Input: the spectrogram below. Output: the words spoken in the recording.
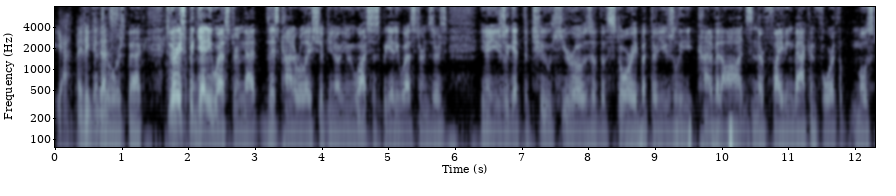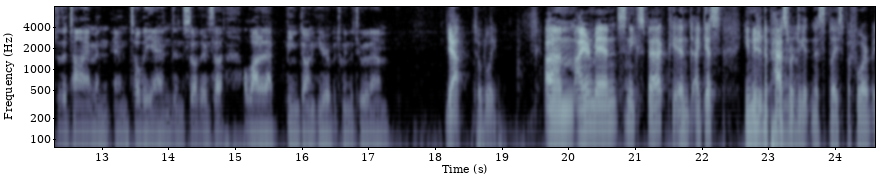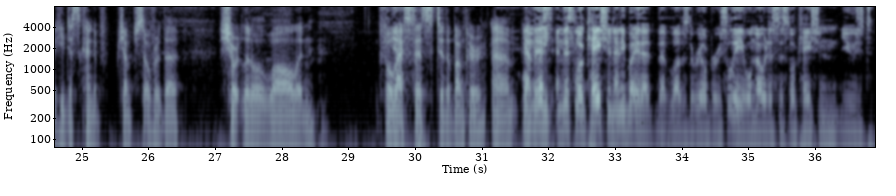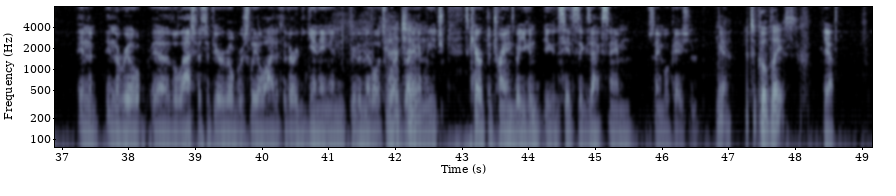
yeah, I think Gets that's her horse back. It's very spaghetti western. That this kind of relationship. You know, you watch the spaghetti westerns. There's, you know, you usually get the two heroes of the story, but they're usually kind of at odds and they're fighting back and forth most of the time and, and until the end. And so there's a, a lot of that being done here between the two of them. yeah, totally. Um, Iron Man sneaks back, and I guess you needed a password Mm-hmm. to get in this place before, but he just kind of jumps over the short little wall and full Yes. access to the bunker. Um, yeah, and this he, and this location, anybody that, that loves the real Bruce Lee will notice this location used in the in the real uh, the Last Fist of Fury real Bruce Lee a lot at the very beginning and through the middle. It's where Gotcha. Dragon Lee his character trains, but you can you can see it's the exact same same location. yeah, it's a cool place. Yeah.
